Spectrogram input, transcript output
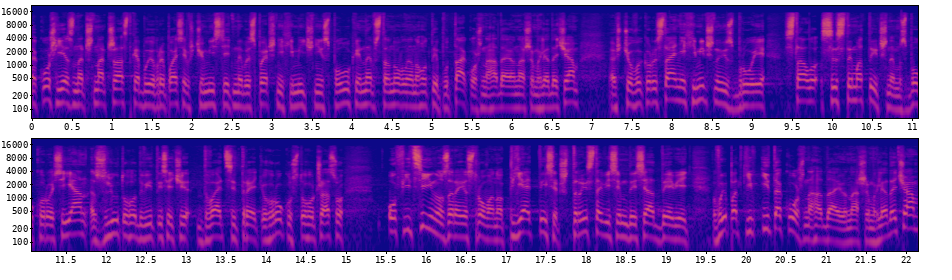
Також є значна частка боєприпасів, що містять небезпечні хімічні сполуки невстановленого типу. Також нагадаю нашим глядачам, що використання хімічної зброї стало систематичним з боку росіян з лютого 2023 року. З того часу офіційно зареєстровано 5389 випадків. І також нагадаю нашим глядачам,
